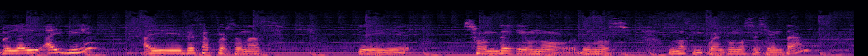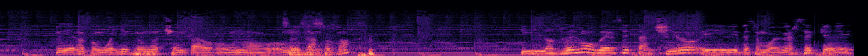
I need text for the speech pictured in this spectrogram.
pues ahí, ahí vi, hay de esas personas que son de uno de unos unos 50, unos 60 peleando con güeyes de unos 80 o uno Sí, unos sí, tantos, ¿no? Y los ves moverse tan chido y desenvolverse que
